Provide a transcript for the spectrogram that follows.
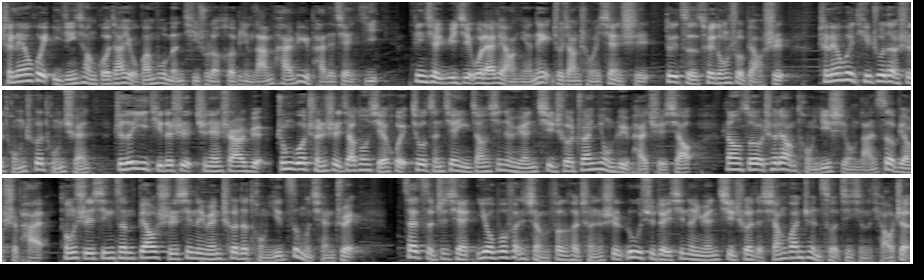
乘联会已经向国家有关部门提出了合并蓝牌绿牌的建议。并且预计未来两年内就将成为现实。对此，崔东树表示，陈联会提出的是同车同权。值得一提的是，去年十二月，中国城市交通协会就曾建议将新能源汽车专用绿牌取消，让所有车辆统一使用蓝色标识牌，同时新增标识新能源车的统一字母前缀。在此之前，有部分省份和城市陆续对新能源汽车的相关政策进行了调整。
